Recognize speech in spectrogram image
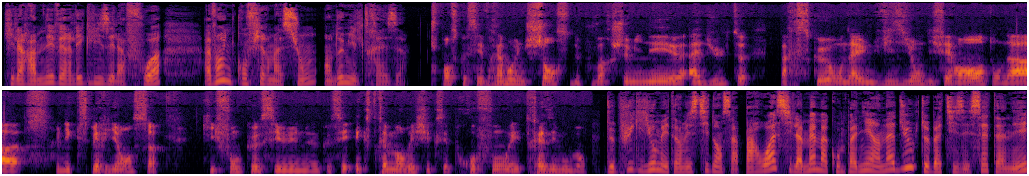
qui l'a ramené vers l'Église et la foi avant une confirmation en 2013. Je pense que c'est vraiment une chance de pouvoir cheminer euh, adulte parce qu'on a une vision différente, on a une expérience qui font que c'est une que c'est extrêmement riche et que c'est profond et très émouvant. Depuis, Guillaume est investi dans sa paroisse. Il a même accompagné un adulte baptisé cette année.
